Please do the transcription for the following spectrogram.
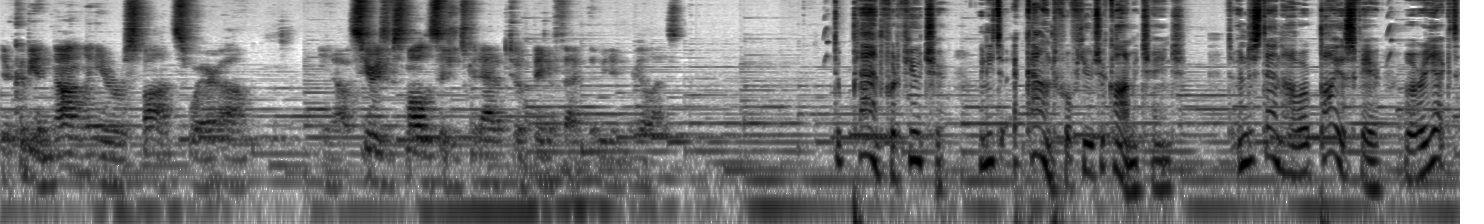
there could be a nonlinear response, where um, you know a series of small decisions could add up to a big effect that we didn't realize. To plan for the future, we need to account for future climate change. To understand how our biosphere will react,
